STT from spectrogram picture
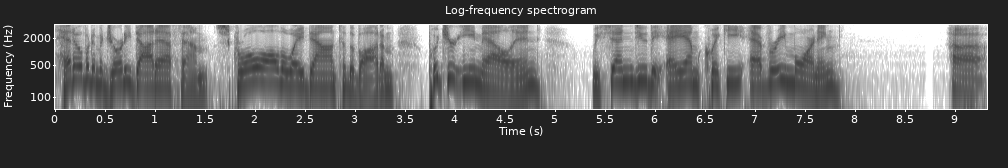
Head over to majority.fm, scroll all the way down to the bottom, put your email in. We send you the AM quickie every morning. Uh,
